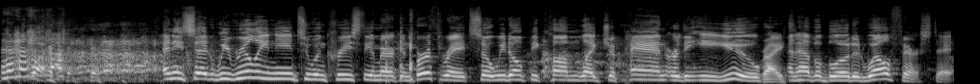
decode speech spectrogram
And he said, We really need to increase the American birth rate so we don't become like Japan or the EU Right. and have a bloated welfare state.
